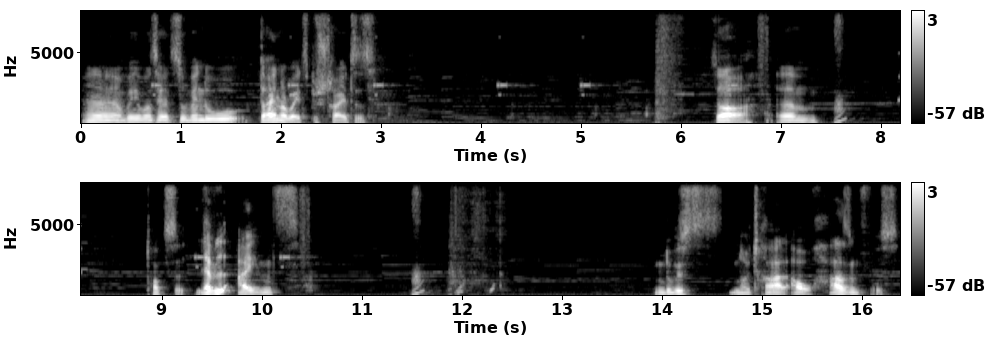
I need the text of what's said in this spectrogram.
Äh, was hältst du, wenn du deine Rates bestreitest? So, ähm, Toxel Level 1. Und du bist neutral auch Hasenfuß.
